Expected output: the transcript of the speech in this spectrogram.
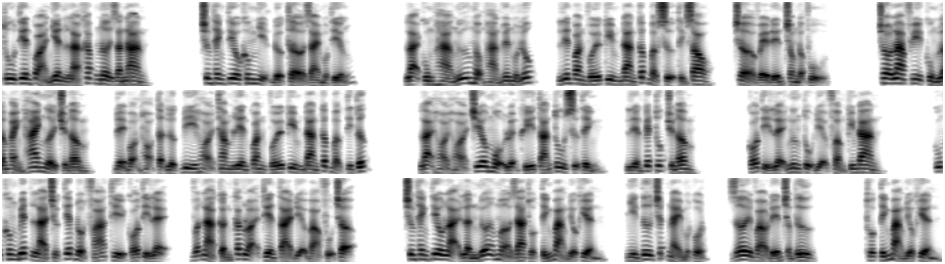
Thu tiên quả nhiên là khắp nơi gian nan. Trương thanh tiêu không nhịn được thở dài một tiếng. Lại cùng hà ngữ mộng hàn huyên một lúc, liên quan với kim đan cấp bậc sự tỉnh sau, trở về đến trong đậu phủ. Cho la phi cùng lâm ảnh hai người truyền âm, để bọn họ tận lực đi hỏi thăm liên quan với kim đan cấp bậc tin tức. Lại hỏi hỏi chiêu mộ luyện khí tán tu sự tỉnh liền kết thúc truyền âm. Có tỷ lệ ngưng tụ địa phẩm kim đan. Cũng không biết là trực tiếp đột phá thì có tỷ lệ, vẫn là cần các loại thiên tài địa bảo phụ trợ. Trương thanh tiêu lại lần nữa mở ra thuộc tính bảng điều khiển nhìn tư chất này một cột, rơi vào đến trầm tư. Thuộc tính bảng điều khiển,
